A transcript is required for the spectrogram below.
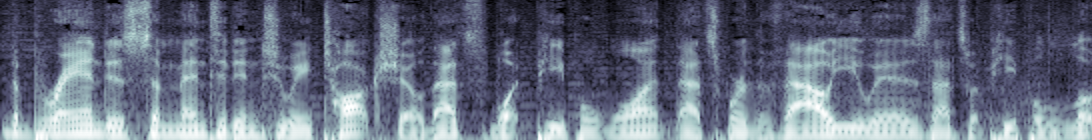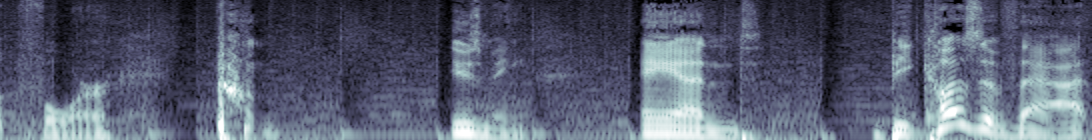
The brand is cemented into a talk show. That's what people want. That's where the value is. That's what people look for. Excuse me. And because of that,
